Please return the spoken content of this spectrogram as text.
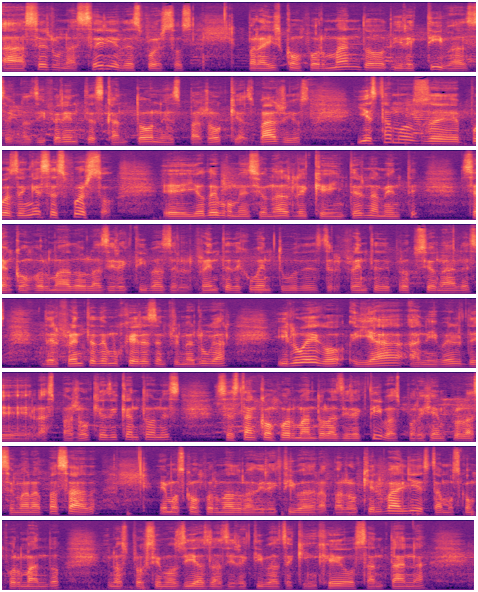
a hacer una serie de esfuerzos para ir conformando directivas en los diferentes cantones, parroquias, barrios, y estamos eh, pues en ese esfuerzo. Eh, yo debo mencionarle que internamente se han conformado las directivas del Frente de Juventudes, del Frente de Profesionales, del Frente de Mujeres en primer lugar, y luego ya a nivel de las parroquias y cantones se están conformando las directivas. Por ejemplo, la semana pasada hemos conformado la directiva de la parroquia El Valle, estamos conformando en los próximos días las directivas de Quingeo, Santana,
